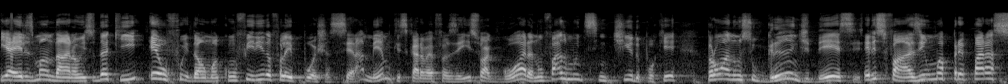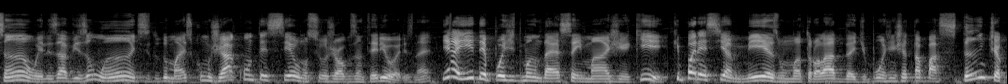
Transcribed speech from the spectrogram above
E aí eles mandaram isso daqui, eu fui dar uma conferida, falei, poxa, será mesmo que esse cara vai fazer isso agora? Não faz muito sentido, porque pra um anúncio grande desse, eles fazem uma preparação, eles avisam antes e tudo mais, como já aconteceu nos seus jogos anteriores, né? E aí, depois de mandar essa imagem aqui, que parecia mesmo uma trollada do Ed Boon, a gente já tá bastante acostumado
